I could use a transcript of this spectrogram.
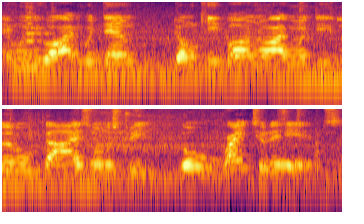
And when you argue with them, don't keep on arguing with these little guys on the street. Go right to the heads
